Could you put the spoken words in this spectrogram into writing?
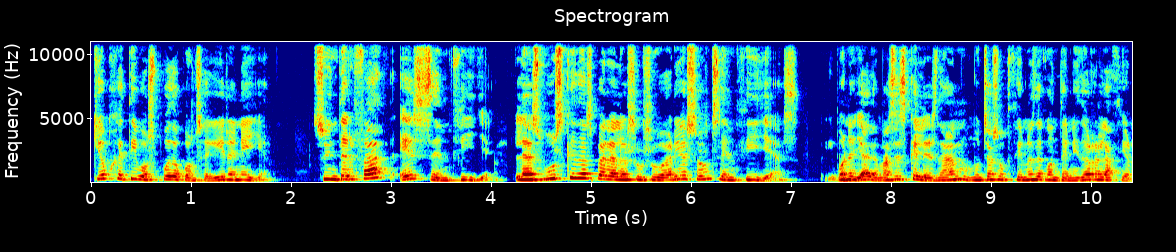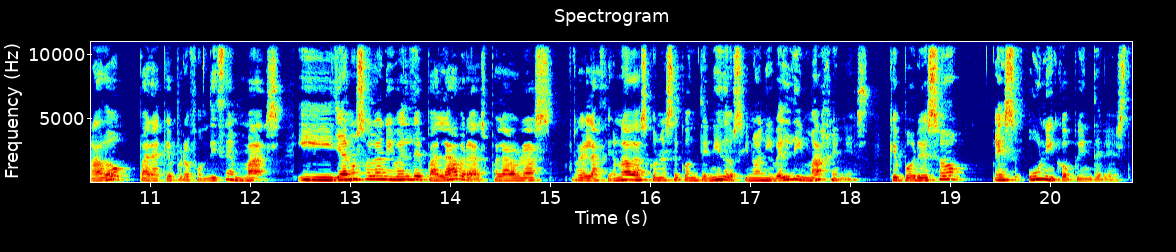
qué objetivos puedo conseguir en ella. Su interfaz es sencilla. Las búsquedas para los usuarios son sencillas. Y bueno, y además es que les dan muchas opciones de contenido relacionado para que profundicen más. Y ya no solo a nivel de palabras, palabras relacionadas con ese contenido, sino a nivel de imágenes, que por eso es único Pinterest.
